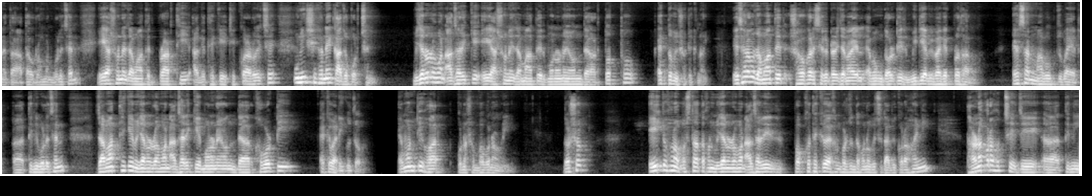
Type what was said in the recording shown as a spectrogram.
নেতা আতাউর রহমান বলেছেন, এই আসনে জামাতের প্রার্থী আগে থেকে ঠিক করা রয়েছে। উনি সেখানে কাজও করছেন। মিজানুর রহমান আজহারিকে এই আসনে জামাতের মনোনয়ন দেওয়ার তথ্য একদমই সঠিক নয়। এছাড়াও জামাতের সহকারী সেক্রেটারি জেনারেল এবং দলটির মিডিয়া বিভাগের প্রধান এহসান মাহবুব জুবাইর তিনি বলেছেন, জামাত থেকে মিজানুর রহমান আজহারিকে মনোনয়ন দেওয়ার খবরটি একেবারেই গুজব। এমনটি হওয়ার কোনো সম্ভাবনাও নেই। দর্শক এই যখন অবস্থা, তখন মিজানুর রহমান আজহারির পক্ষ থেকেও এখন পর্যন্ত কোনো কিছু দাবি করা হয়নি। ধারণা করা হচ্ছে যে তিনি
